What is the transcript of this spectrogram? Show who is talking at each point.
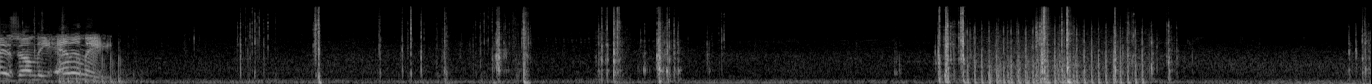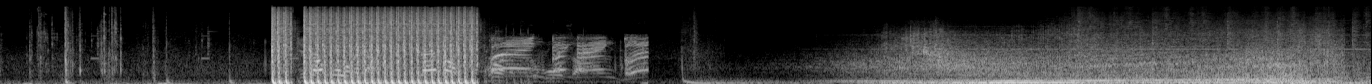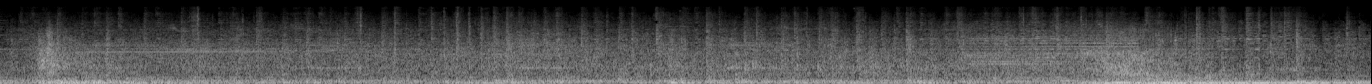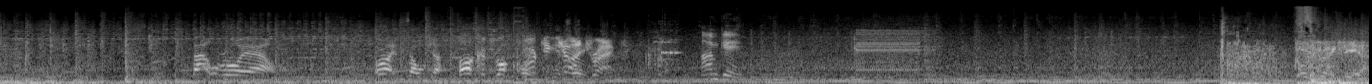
Speaker 1: eyes on the enemy.
Speaker 2: Soldier. Mark a drop point.
Speaker 1: Marking
Speaker 2: for your team.
Speaker 1: contract.
Speaker 3: I'm game.
Speaker 1: Contract here.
